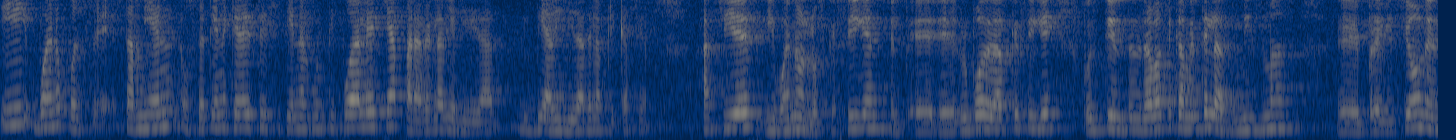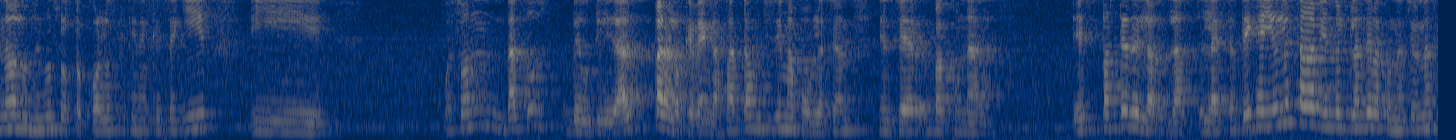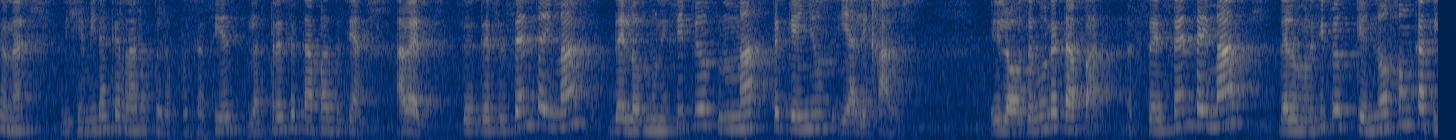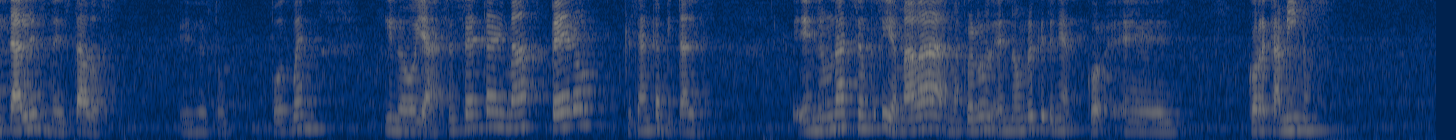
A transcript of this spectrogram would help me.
y bueno, pues eh, también usted tiene que decir si tiene algún tipo de alergia para ver la viabilidad, viabilidad de la aplicación. Así es, y bueno, los que siguen, el, eh, grupo de edad que sigue, pues tendrá básicamente las mismas eh, previsiones, ¿no? Los mismos protocolos que tienen que seguir y pues son datos de utilidad para lo que venga. Falta muchísima población en ser vacunada. Es parte de la, la estrategia. Yo le estaba viendo el plan de vacunación nacional Dije, mira qué raro, pero pues así es. Las tres etapas decían, a ver, de 60 y más de los municipios más pequeños y alejados. Y luego, segunda etapa, 60 y más de los municipios que no son capitales de estados. Y dices tú, pues bueno. Y luego ya, 60 y más, pero que sean capitales. En una acción que se llamaba, me acuerdo el nombre que tenía, eh, Correcaminos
